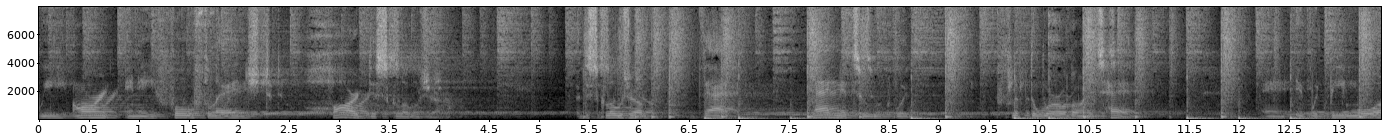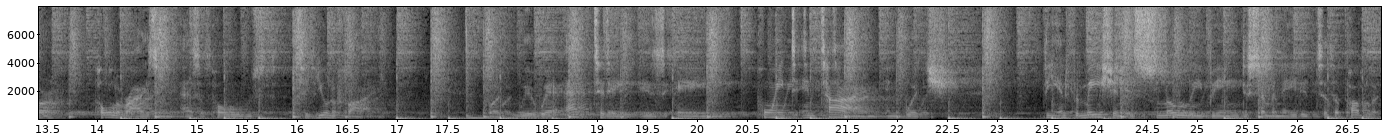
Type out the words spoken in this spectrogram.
we aren't in a full fledged, hard disclosure. A disclosure of that magnitude would flip the world on its head, and it would be more polarizing as opposed to unifying. But where we're at today is a point in time in which the information is slowly being disseminated to the public.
